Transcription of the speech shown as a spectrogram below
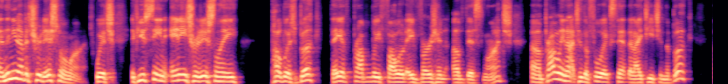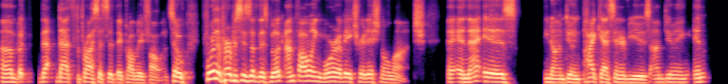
and then you have a traditional launch, which if you've seen any traditionally published book, they have probably followed a version of this launch. Um, probably not to the full extent that I teach in the book, um, but that that's the process that they probably followed. So for the purposes of this book, I'm following more of a traditional launch, and that is, you know, I'm doing podcast interviews, I'm doing in,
